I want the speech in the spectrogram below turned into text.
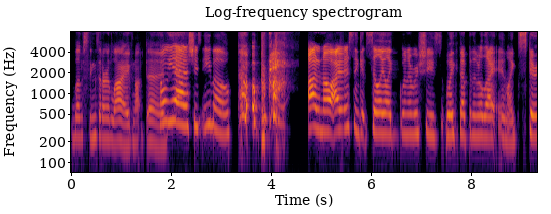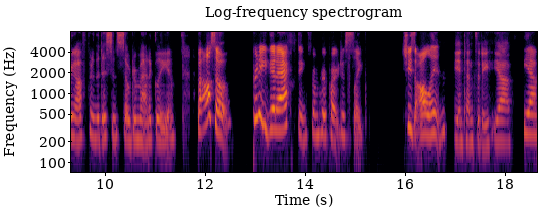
loves things that are alive, not dead. Oh yeah, she's emo. Oh, I don't know. I just think it's silly, like whenever she's waked up in the middle of the night and like staring off into the distance so dramatically, and but also pretty good acting from her part. Just like she's all in. The intensity, yeah. Yeah.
